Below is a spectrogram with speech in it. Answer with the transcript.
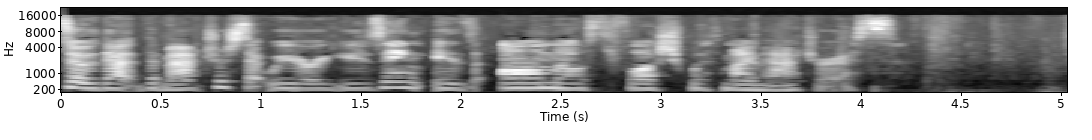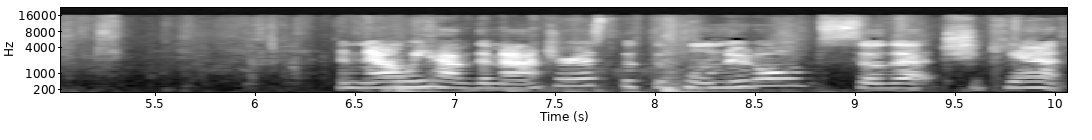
so that the mattress that we are using is almost flush with my mattress. And now we have the mattress with the pool noodle so that she can't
